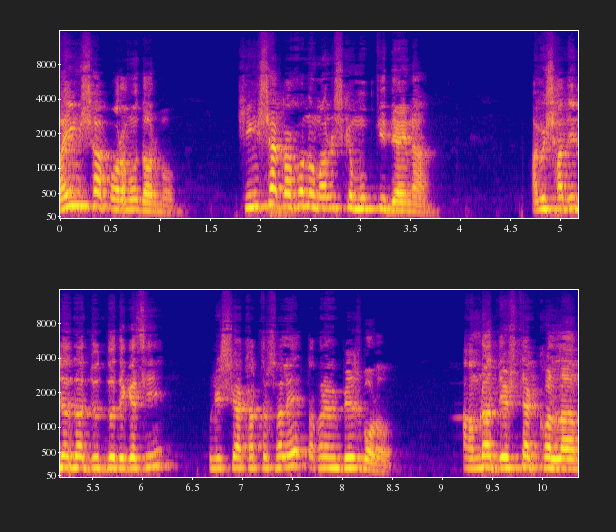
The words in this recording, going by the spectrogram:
অহিংসা পরম ধর্ম। হিংসা কখনো মানুষকে মুক্তি দেয় না। আমি স্বাধীনতার যুদ্ধ দেখেছি উনিশশো একাত্তর সালে, তখন আমি বেশ বড়। আমরা দেশ ত্যাগ করলাম,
